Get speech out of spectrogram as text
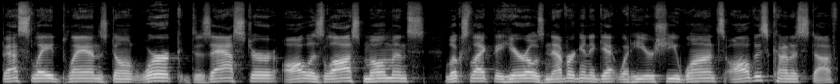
best laid plans don't work, disaster, all is lost moments, Looks like the hero's never going to get what he or she wants, all this kind of stuff.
